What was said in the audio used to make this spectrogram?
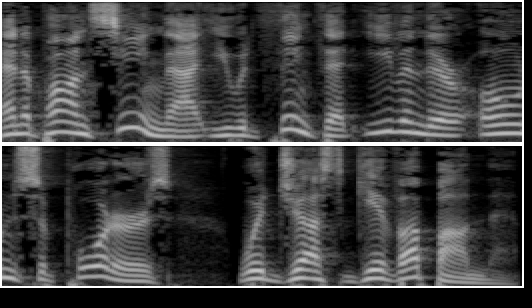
And upon seeing that, you would think that even their own supporters would just give up on them.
